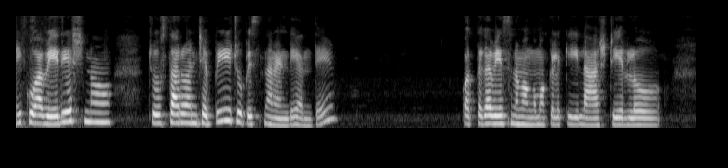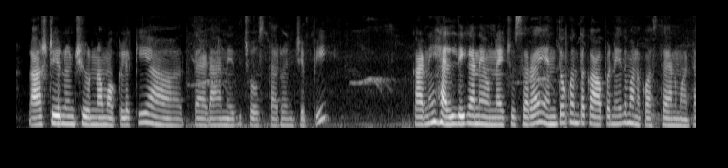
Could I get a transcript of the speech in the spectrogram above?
మీకు ఆ వేరియేషన్ చూస్తారు అని చెప్పి చూపిస్తున్నానండి అంతే. కొత్తగా వేసిన వంగ మొక్కలకి లాస్ట్ ఇయర్లో లాస్ట్ ఇయర్ నుంచి ఉన్న మొక్కలకి ఆ తేడా అనేది చూస్తారు అని చెప్పి. కానీ హెల్దీగానే ఉన్నాయి చూసారా? ఎంతో కొంత కాపు అనేది మనకు వస్తాయన్నమాట.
